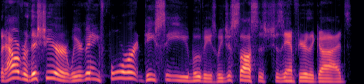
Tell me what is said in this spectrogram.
But however, this year we are getting four DCEU movies. We just saw Shaz- Shazam Fury of the Gods.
